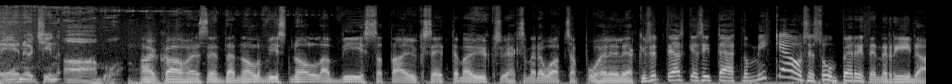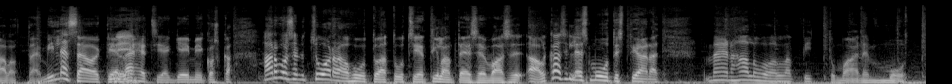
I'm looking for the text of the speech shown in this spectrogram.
Energin aamu. Ai kauhean sentään 050 500 1719 meidän WhatsApp-puhelille. Ja kysyttiin äsken sitä, että no mikä on se sun perinteinen riida-aloittaja? Millä sä oikein niin. Lähet siihen gameen? Koska harvoin sä nyt suoraan huutua tuut siihen tilanteeseen, vaan se alkaa silleen smoothisti aina, että mä en halua olla vittumainen, mutta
